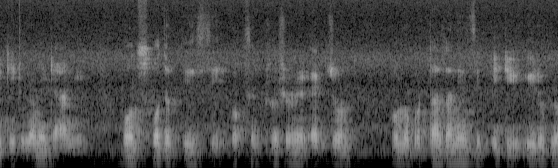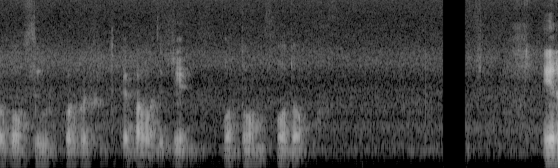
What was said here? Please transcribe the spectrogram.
এটি টুর্নামেন্টে আমি ব্রোঞ্জ পদক পেয়েছি। বক্সিং ফেডারেশনের একজন কর্মকর্তা জানিয়েছেন এটি ইউরোপীয় বক্সিং কনফেডারেশন থেকে বাংলাদেশের প্রথম পদক। এর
